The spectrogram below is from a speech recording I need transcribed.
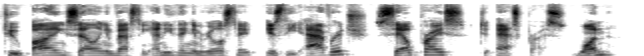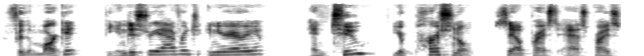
to buying, selling, investing anything in real estate is the average sale price to ask price. One, for the market, the industry average in your area, and two, your personal sale price to ask price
